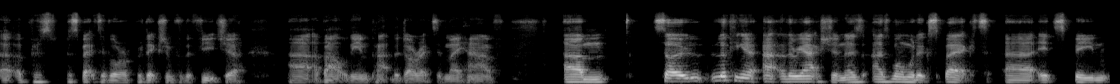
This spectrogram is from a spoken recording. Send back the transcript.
a, perspective or a prediction for the future uh, about the impact the directive may have. Um, so looking at, at, the reaction, as, as one would expect, uh, it's been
